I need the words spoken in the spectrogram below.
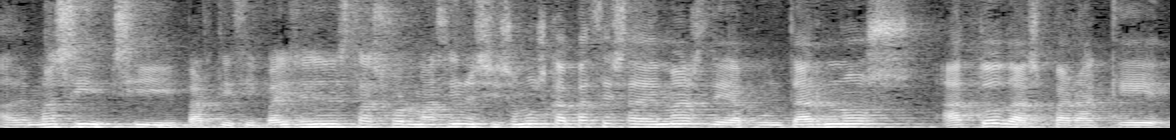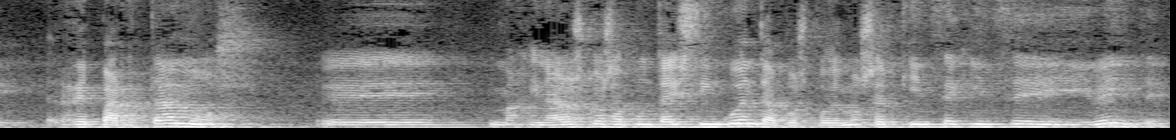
Además, si, participáis en estas formaciones, si somos capaces además de apuntarnos a todas para que repartamos, imaginaros que os apuntáis 50, pues podemos ser 15, 15 y 20.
